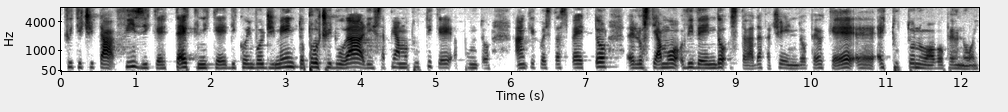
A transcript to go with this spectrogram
criticità fisiche, tecniche, di coinvolgimento, procedurali. Sappiamo tutti che appunto anche questo aspetto eh, lo stiamo vivendo strada facendo perché eh, è tutto nuovo per noi.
